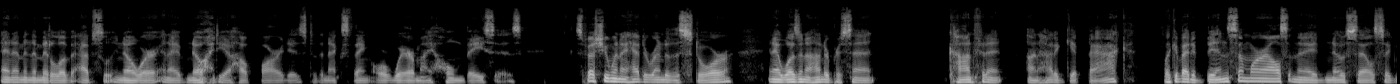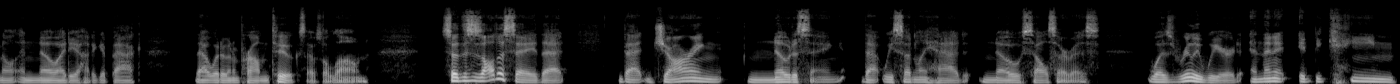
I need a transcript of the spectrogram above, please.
And I'm in the middle of absolutely nowhere and I have no idea how far it is to the next thing or where my home base is. Especially when I had to run to the store and I wasn't 100% confident on how to get back. Like if I'd have been somewhere else and then I had no cell signal and no idea how to get back, that would have been a problem too because I was alone. So this is all to say that that jarring noticing that we suddenly had no cell service was really weird. And then it, it became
